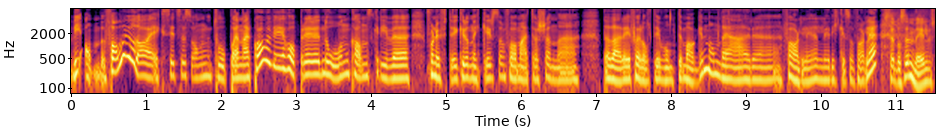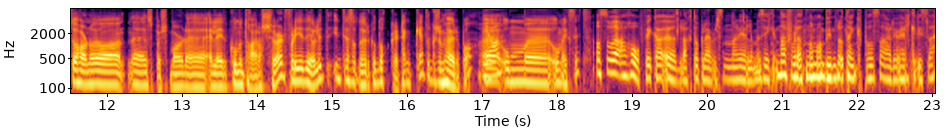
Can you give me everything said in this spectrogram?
Vi anbefaler jo da Exit sesong to på NRK. Vi håper noen kan skrive fornuftige kronikker som får meg til å skjønne det der i forhold til vondt i magen, om det er eh, farlig eller ikke så farlig. Send oss en mail hvis du har noen eh, spørsmål eh, eller kommentarer sjøl. Fordi det er jo litt interessant å høre hva dere tenker, dere som hører på, eh, Ja. om, om Exit. Og så håper vi ikke har ødelagt opplevelsen når det gjelder musikken, da, for når man begynner å tenke på, så er det jo helt krise.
